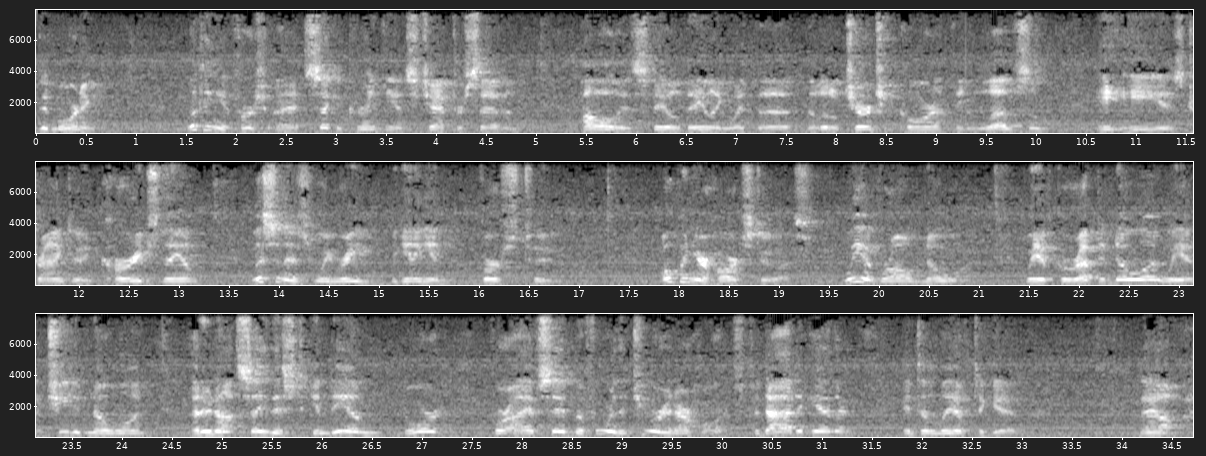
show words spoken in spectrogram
Good morning. Looking at first at Second Corinthians chapter seven, Paul is still dealing with the, the little church at Corinth. He loves them. He, he is trying to encourage them. Listen as we read beginning in verse 2. Open your hearts to us. We have wronged no one. We have corrupted no one. We have cheated no one. I do not say this to condemn, nor for I have said before that you are in our hearts, to die together and to live together. Now,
